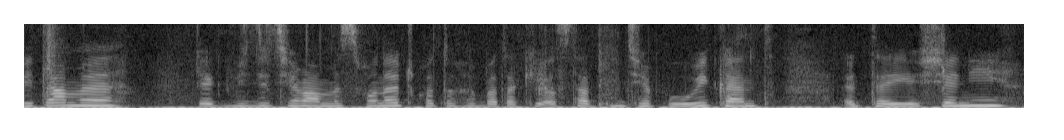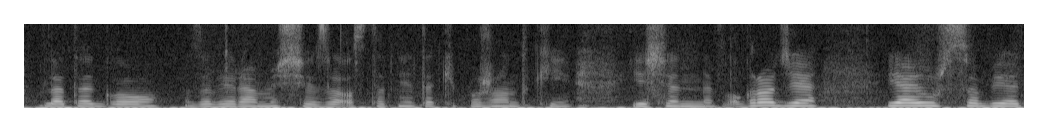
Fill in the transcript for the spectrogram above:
Witamy. Jak widzicie, mamy słoneczko, to chyba taki ostatni ciepły weekend tej jesieni, dlatego zabieramy się za ostatnie takie porządki jesienne w ogrodzie. Ja już sobie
